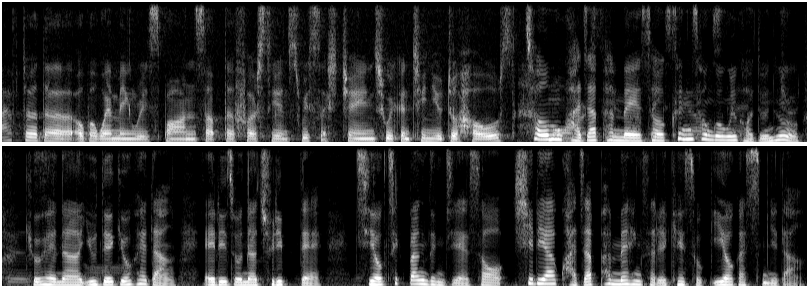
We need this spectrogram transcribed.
After the overwhelming response of the first Syrian Sweets Exchange, we continue to host 처음 과자 판매에서 큰 성공을 거둔 후 교회나 유대교 회당, 애리조나 주립대, 지역 책방 등지에서 시리아 과자 판매 행사를 계속 이어갔습니다.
